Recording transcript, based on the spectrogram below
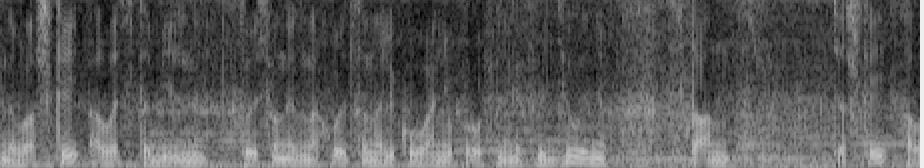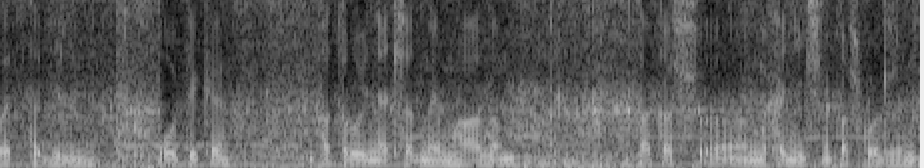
Не важкий, але стабільний. Тобто вони знаходяться на лікуванні в профільних відділеннях. Стан тяжкий, але стабільний. Опіки, отруєння чадним газом, також е, механічні пошкодження.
